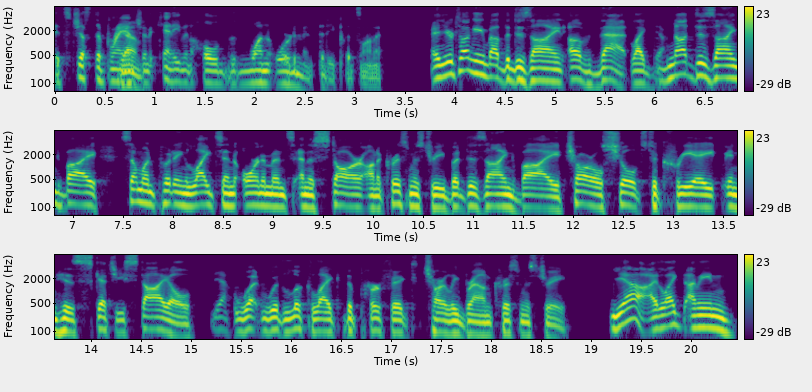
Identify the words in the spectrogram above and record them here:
It's just a branch Yeah. and it can't even hold the one ornament that he puts on it. And you're talking about the design of that, like Yeah. not designed by someone putting lights and ornaments and a star on a Christmas tree, but designed by Charles Schulz to create in his sketchy style Yeah. what would look like the perfect Charlie Brown Christmas tree. Yeah, I like, I mean,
